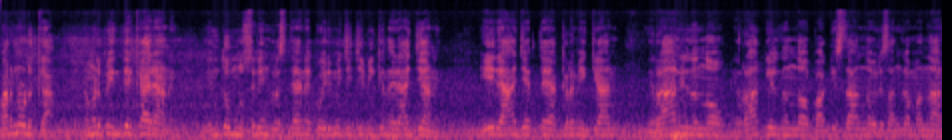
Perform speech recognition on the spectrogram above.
പറഞ്ഞു കൊടുക്കുക. നമ്മളിപ്പോൾ ഇന്ത്യക്കാരാണ്. ഹിന്ദു മുസ്ലിം ക്രിസ്ത്യാനൊക്കെ ഒരുമിച്ച് ജീവിക്കുന്ന രാജ്യമാണ്. ഈ രാജ്യത്തെ ആക്രമിക്കാൻ ഇറാനിൽ നിന്നോ ഇറാഖിൽ നിന്നോ പാകിസ്ഥാനിൽ നിന്നോ ഒരു സംഘം വന്നാൽ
